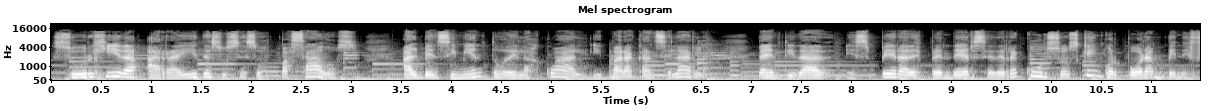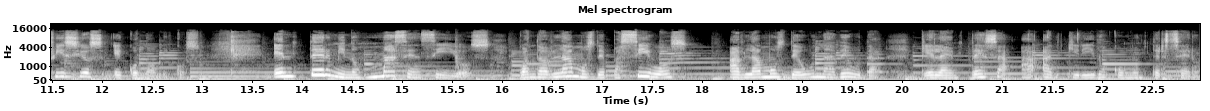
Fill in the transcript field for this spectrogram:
surgida a raíz de sucesos pasados, al vencimiento de la cual y para cancelarla la entidad espera desprenderse de recursos que incorporan beneficios económicos. En términos más sencillos, cuando hablamos de pasivos, hablamos de una deuda que la empresa ha adquirido con un tercero.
